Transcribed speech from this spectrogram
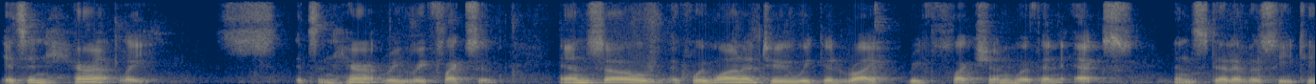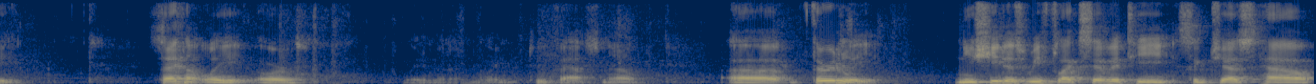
It's inherently it's inherently reflexive. And so if we wanted to, we could write reflection with an X instead of a CT. Secondly, or wait a minute, I'm going too fast now. Uh, thirdly, Nishida's reflexivity suggests how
